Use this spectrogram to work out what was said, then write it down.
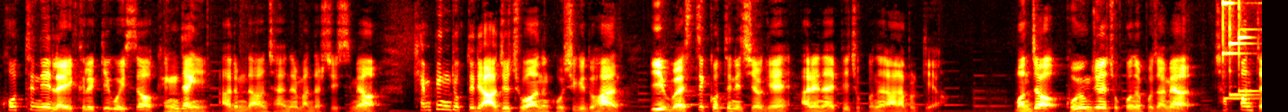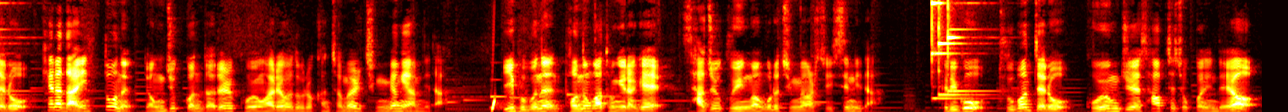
코트니 레이크를 끼고 있어 굉장히 아름다운 자연을 만날 수 있으며 캠핑족들이 아주 좋아하는 곳이기도 한 이 웨스트 코트니 지역의 RNIP 조건을 알아볼게요. 먼저 고용주의 조건을 보자면 첫 번째로 캐나다인 또는 영주권자를 고용하려고 노력한 점을 증명해야 합니다. 이 부분은 번호가 동일하게 4주 구인 광고로 증명할 수 있습니다. 그리고 두 번째로 고용주의 사업체 조건인데요.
